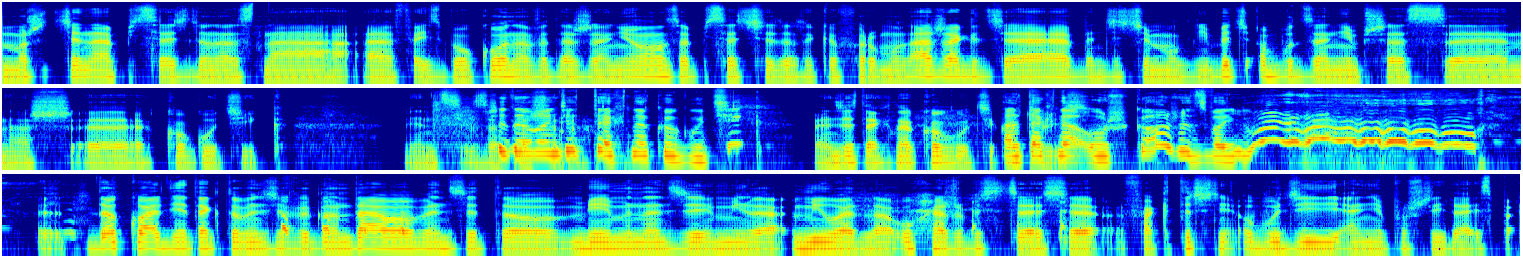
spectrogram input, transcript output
możecie napisać do nas na Facebooku, na wydarzeniu, zapisać się do takiego formularza, gdzie będziecie mogli być obudzeni przez nasz kogucik. Więc Czy to będzie technokogucik? Będzie technokogucik. Ale oczywiście. tak na uszko, że dzwoni. E, dokładnie tak to będzie wyglądało. Będzie to, miejmy nadzieję, mile, miłe dla ucha, żebyście się faktycznie obudzili, a nie poszli dalej spać.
